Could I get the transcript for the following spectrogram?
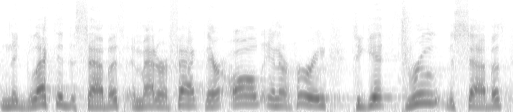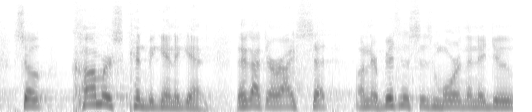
neglected the Sabbath. As a matter of fact, they're all in a hurry to get through the Sabbath so commerce can begin again. They've got their eyes set on their businesses more than they do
